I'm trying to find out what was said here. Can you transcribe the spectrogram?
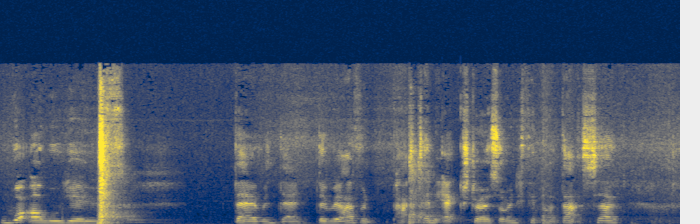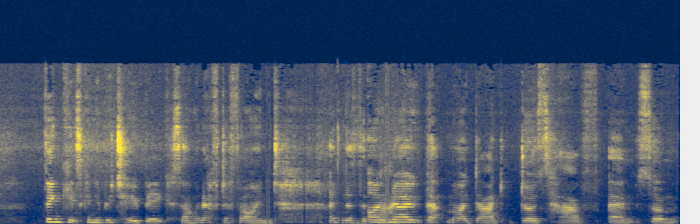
what I will use there and then. There I haven't packed any extras or anything like that so I think it's going to be too big. So I'm going to have to find another I know that my dad does have um, some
